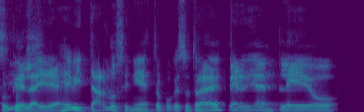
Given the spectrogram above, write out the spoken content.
porque la idea es evitar los siniestros, porque eso trae pérdida de empleo,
